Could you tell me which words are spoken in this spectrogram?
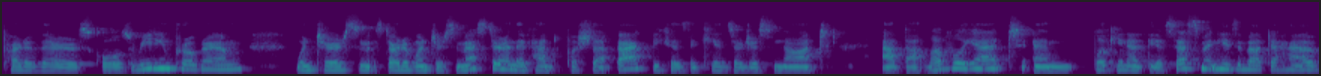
part of their school's reading program winter started winter semester and they've had to push that back because the kids are just not at that level yet and looking at the assessment he's about to have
